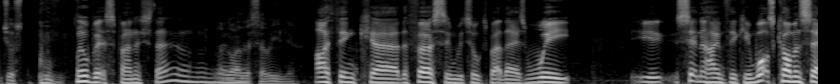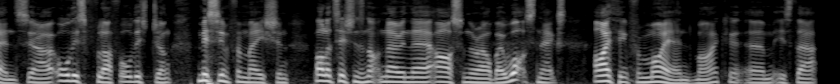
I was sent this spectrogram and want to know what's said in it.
Just boom, A little bit of Spanish there. the Guardia Civil. I think uh, the first thing we talked about there is we you sitting at home thinking, what's common sense? You know, all this fluff, all this junk, misinformation, politicians not knowing their arse from their elbow. What's next? I think from my end, Mike, um, is that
